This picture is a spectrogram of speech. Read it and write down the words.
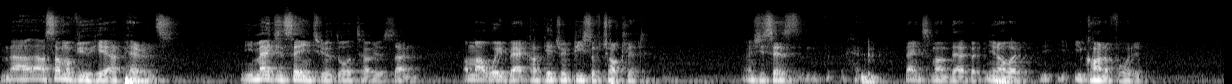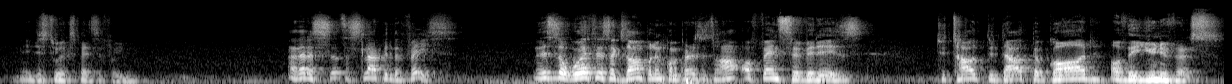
Now, now, some of you here are parents. Imagine saying to your daughter or your son, On my way back, I'll get you a piece of chocolate. And she says, Thanks, mom, dad, but you know what? You can't afford it. It's just too expensive for you. Now, that is, that's a slap in the face. This is a worthless example in comparison to how offensive it is to, to doubt the God of the universe.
